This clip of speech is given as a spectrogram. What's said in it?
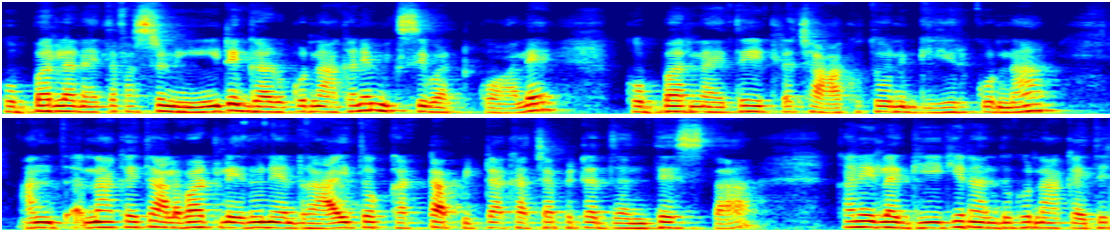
కొబ్బరిలను అయితే ఫస్ట్ నీట్గా గడుకున్నాకనే మిక్సీ పట్టుకోవాలి. కొబ్బరిని అయితే ఇట్లా చాకుతోని గీరుకున్నా. అంత నాకైతే అలవాటు లేదు. నేను రాయితో కట్ట పిట్ట కచ్చపిట్ట జంతేస్తా కానీ ఇలా గీకినందుకు నాకైతే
